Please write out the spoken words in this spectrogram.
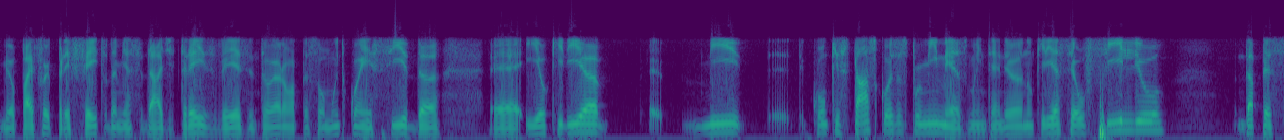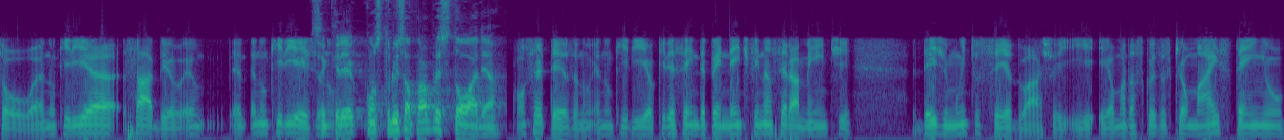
Meu pai foi prefeito da minha cidade três vezes, então eu era uma pessoa muito conhecida é, e eu queria é, me é, conquistar as coisas por mim mesmo, entendeu? Eu não queria ser o filho da pessoa. Eu não queria, sabe, eu, eu, eu não queria isso. Você não... queria construir sua própria história. Com certeza, eu não, eu não queria. Eu queria ser independente financeiramente desde muito cedo, acho. E, e é uma das coisas que eu mais tenho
